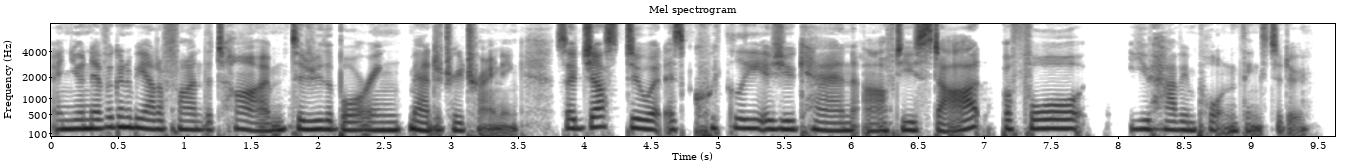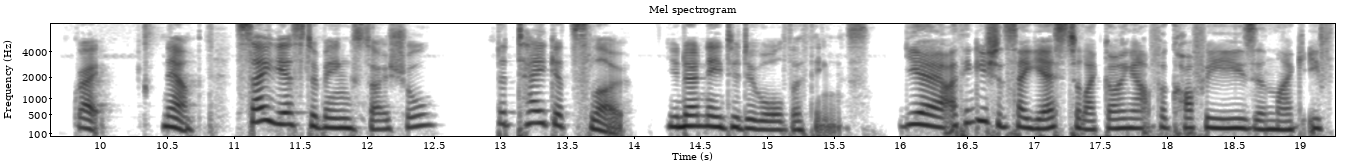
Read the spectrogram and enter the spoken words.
and you're never going to be able to find the time to do the boring mandatory training. So just do it as quickly as you can after you start before you have important things to do. Great. Now, say yes to being social, but take it slow. You don't need to do all the things. Yeah, I think you should say yes to like going out for coffees and like if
